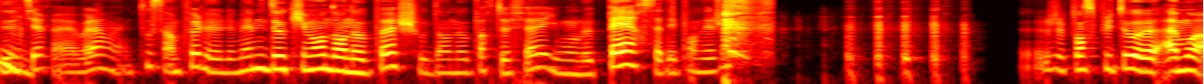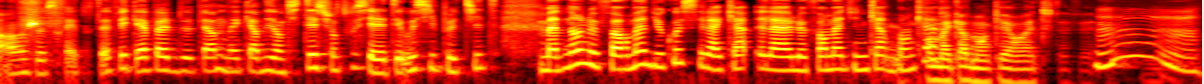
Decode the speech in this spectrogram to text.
de mmh. dire, euh, voilà, on a tous un peu le, même document dans nos poches ou dans nos portefeuilles, ou on le perd, ça dépend des gens. je pense plutôt euh, à moi. Hein. Je serais tout à fait capable de perdre ma carte d'identité, surtout si elle était aussi petite. Maintenant, le format, du coup, c'est la, la, le format d'une carte bancaire? Pour ma carte bancaire, ouais, tout à fait. Mmh.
